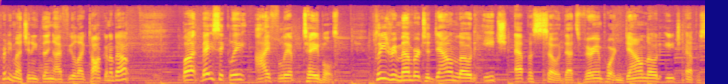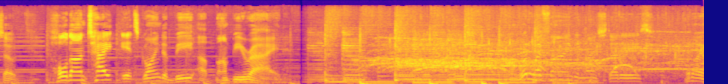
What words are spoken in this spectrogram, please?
pretty much anything I feel like talking about. But basically, I flip tables. Please remember to download each episode. That's very important. Download each episode. Hold on tight, it's going to be a bumpy ride. What do I find in my studies? What do I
